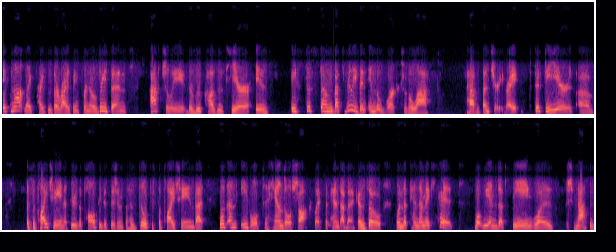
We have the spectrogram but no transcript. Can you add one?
It's not like prices are rising for no reason. Actually, the root causes here is a system that's really been in the works for the last half a century, right? 50 years of a supply chain, a series of policy decisions that has built a supply chain that was unable to handle shocks like the pandemic. And so when the pandemic hit, what we ended up seeing was massive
